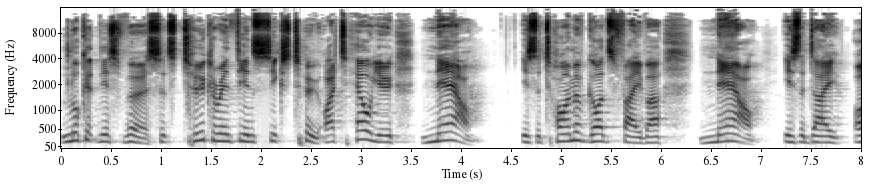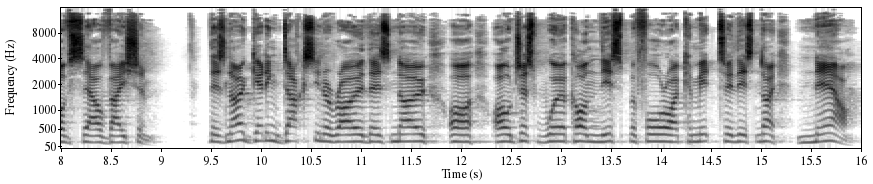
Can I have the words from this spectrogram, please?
look at this verse. It's 2 Corinthians 6 2. I tell you, now is the time of God's favor. Now is the day of salvation. There's no getting ducks in a row. There's no, oh, I'll just work on this before I commit to this. No, now,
